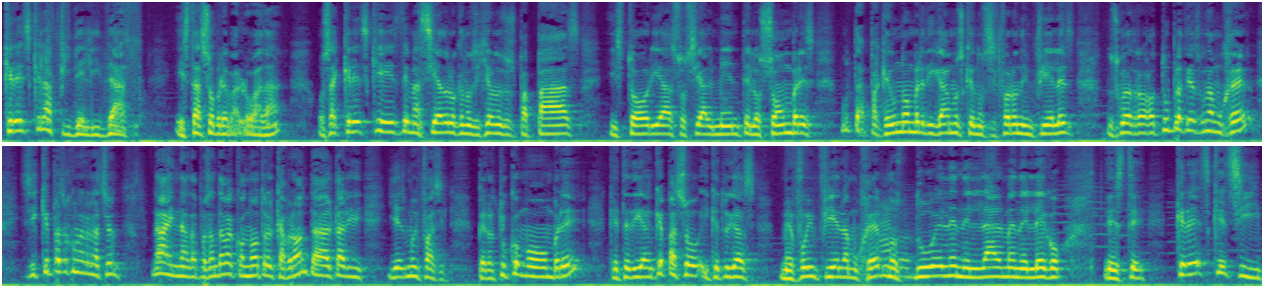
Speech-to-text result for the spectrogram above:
¿Crees que la fidelidad está sobrevaluada? O sea, ¿crees que es demasiado lo que nos dijeron nuestros papás, historia, socialmente, los hombres? Puta, para que un hombre digamos que nos fueron infieles, nos cuesta trabajo. Tú platicas con una mujer, y sí, ¿qué pasó con la relación? Ay, nada, pues andaba con otro el cabrón, tal, tal, y, y es muy fácil. Pero tú como hombre, que te digan qué pasó y que tú digas, me fue infiel la mujer, Claro. nos duele en el alma, en el ego. Este, ¿crees que si,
